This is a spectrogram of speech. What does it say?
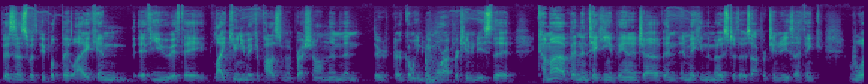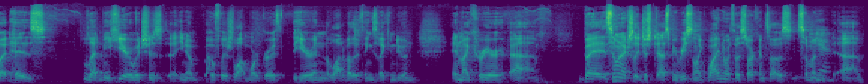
business with people that they like. And if you if they like you and you make a positive impression on them then there are going to be more opportunities that come up. And then taking advantage of and, and making the most of those opportunities i think what has led me here which is uh, you know hopefully there's a lot more growth here and a lot of other things that i can do in in my career. Um, but someone actually just asked me recently like why northwest arkansas? Was someone yeah. um,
